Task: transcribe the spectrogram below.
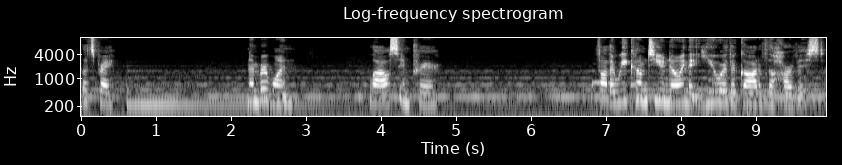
Let's pray. Number one, Laos in prayer. Father, we come to you knowing that you are the God of the harvest.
